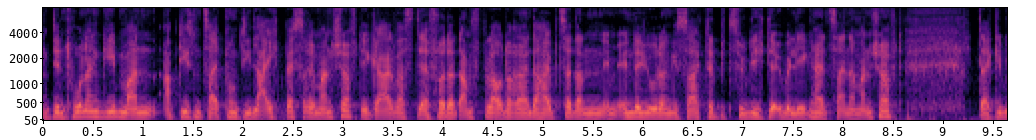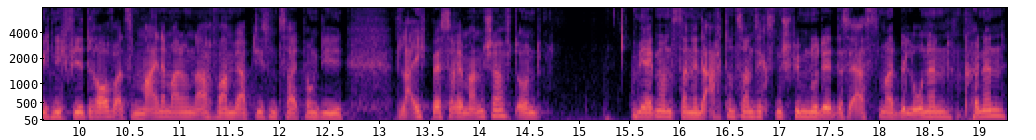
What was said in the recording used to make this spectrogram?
den Ton angeben, waren ab diesem Zeitpunkt die leicht bessere Mannschaft, egal was der Förderdampfplauderer in der Halbzeit dann im Interview dann gesagt hat bezüglich der Überlegenheit seiner Mannschaft. Da gebe ich nicht viel drauf. Also meiner Meinung nach waren wir ab diesem Zeitpunkt die leicht bessere Mannschaft und wir hätten uns dann in der 28. Spielminute das erste Mal belohnen können.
